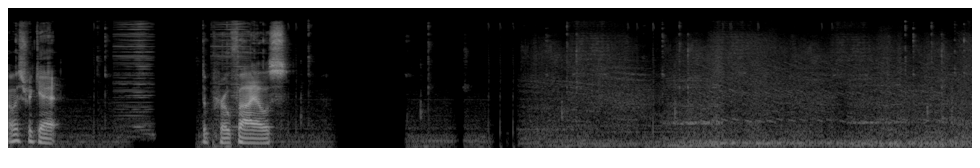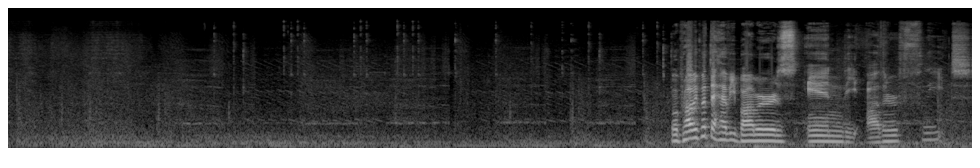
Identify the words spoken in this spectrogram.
I always forget the profiles. We'll probably put the heavy bombers in the other fleet.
